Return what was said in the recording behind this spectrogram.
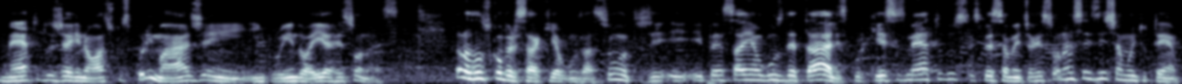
métodos diagnósticos por imagem, incluindo aí a ressonância. Então nós vamos conversar aqui alguns assuntos e, e, e, pensar em alguns detalhes, porque esses métodos, especialmente a ressonância, existe há muito tempo.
